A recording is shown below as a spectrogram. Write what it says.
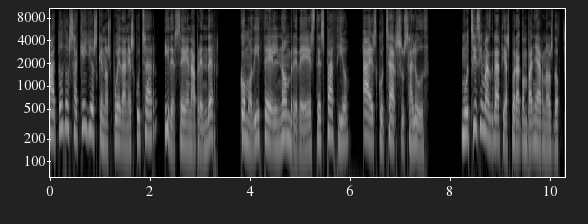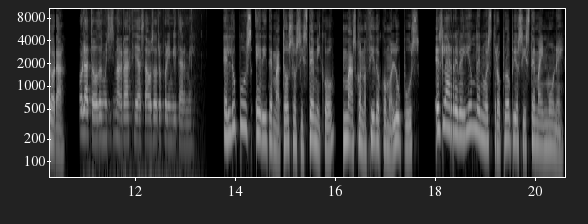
a todos aquellos que nos puedan escuchar y deseen aprender, como dice el nombre de este espacio, a escuchar su salud. Muchísimas gracias por acompañarnos, doctora. Hola a todos, muchísimas gracias a vosotros por invitarme. El lupus eritematoso sistémico, más conocido como lupus, es la rebelión de nuestro propio sistema inmune,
